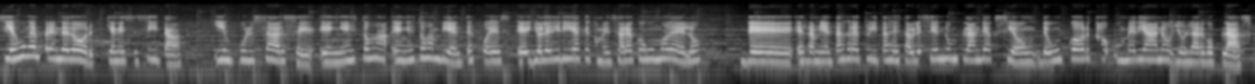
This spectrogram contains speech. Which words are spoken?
Si es un emprendedor que necesita impulsarse en estos, en estos ambientes, pues eh, yo le diría que comenzara con un modelo de herramientas gratuitas estableciendo un plan de acción de un corto, un mediano y un largo plazo.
